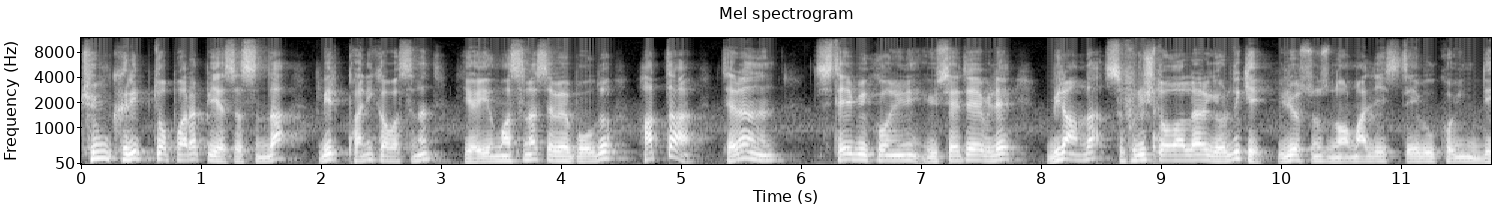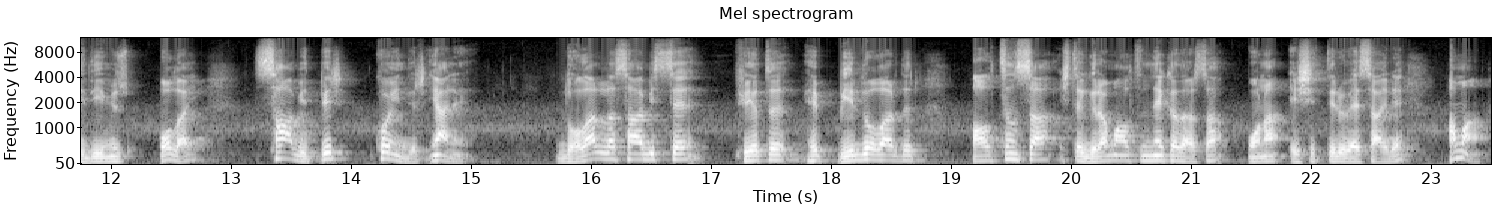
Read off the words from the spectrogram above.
tüm kripto para piyasasında bir panik havasının yayılmasına sebep oldu. Hatta Terra'nın stablecoin'i UST bile bir anda 0.3 dolarlara gördü ki biliyorsunuz normalde stablecoin dediğimiz olay sabit bir coin'dir. Yani dolarla sabitse fiyatı hep 1 dolardır. Altınsa işte gram altın ne kadarsa ona eşittir vesaire. Ama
